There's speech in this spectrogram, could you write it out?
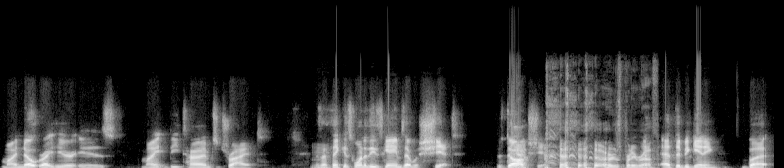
my note right here is might be time to try it because I Mm. think it's one of these games that was shit. It was dog Yeah. shit it was pretty rough. at the beginning, but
